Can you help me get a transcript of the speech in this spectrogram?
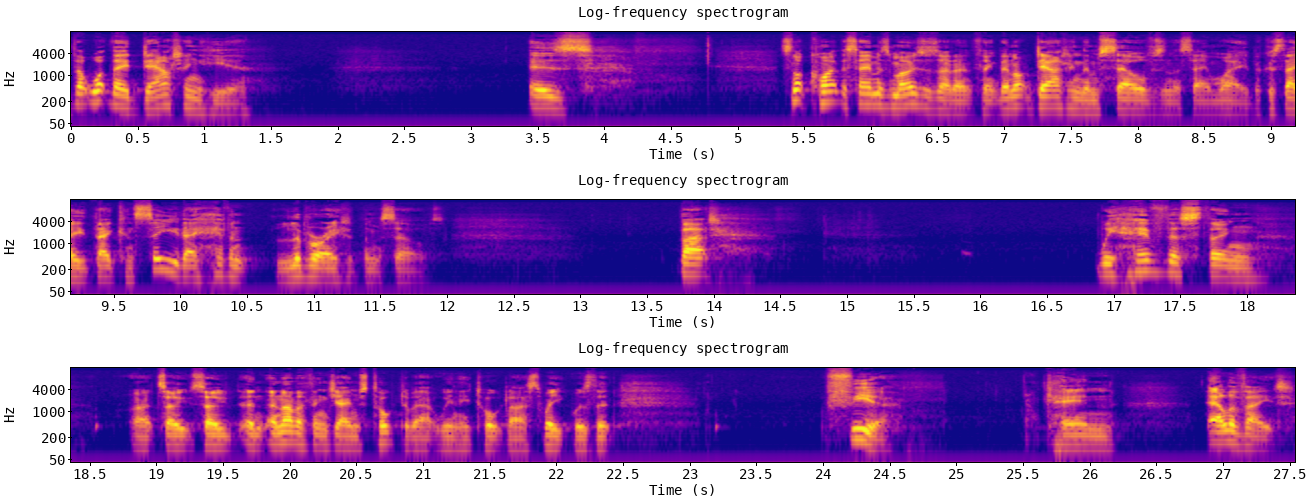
that what they're doubting here is it's not quite the same as Moses, I don't think. They're not doubting themselves in the same way because they, they can see they haven't liberated themselves. But we have this thing. Right, so, so another thing James talked about when he talked last week was that fear can elevate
